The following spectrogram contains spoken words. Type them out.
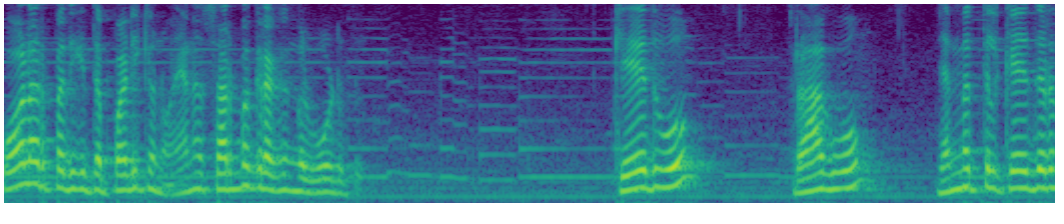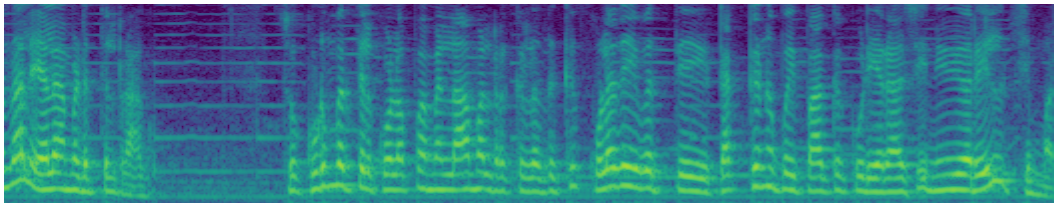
கோளர் பதிகத்தை படிக்கணும். ஏன்னா சர்ப கிரகங்கள் ஓடுது. கேதுவும் ராகுவும் ஜென்மத்தில் கேது இருந்தால் ஏழாம் இடத்தில் ராகு. ஸோ குடும்பத்தில் குழப்பம் இல்லாமல் இருக்கிறதுக்கு குலதெய்வத்தை டக்குன்னு போய் பார்க்கக்கூடிய ராசி நியூ இயரில் சிம்ம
